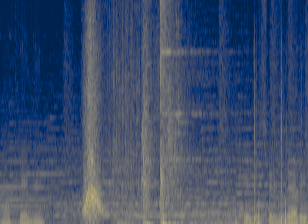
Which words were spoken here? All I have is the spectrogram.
Oke nih. Oke, bisa hindari.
